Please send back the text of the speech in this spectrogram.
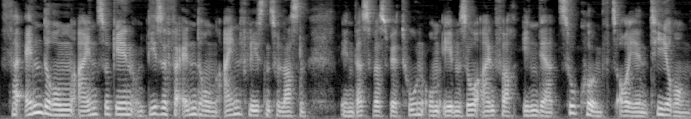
Veränderungen einzugehen und diese Veränderungen einfließen zu lassen in das, was wir tun, um eben so einfach in der Zukunftsorientierung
